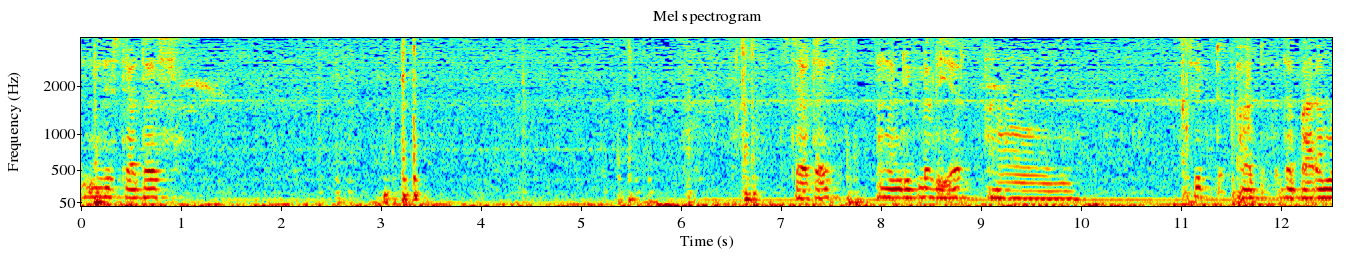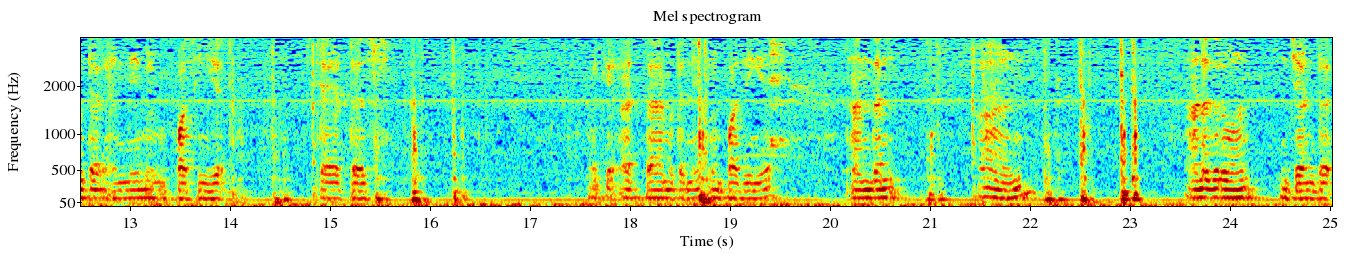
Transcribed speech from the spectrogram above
In the status status and am declared here um, shift at the parameter and name I am passing here. Status okay at parameter name I am passing here. And then and another one gender.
